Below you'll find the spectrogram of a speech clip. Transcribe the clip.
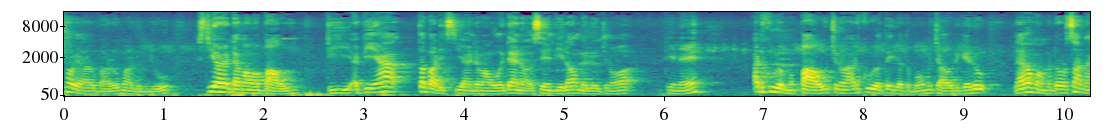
600လို့ဘာလို့မှလိုမျိုး steering တမ်းမှာမပါဘူးဒီအပြင်ကတပ်ပါတီ steering တမ်းမှာဝယ်တဲ့တော့အဆင်ပြေလောက်မယ်လို့ကျွန်တော်ကထင်တယ်အဲ့တခုတော့မပါဘူးကျွန်တော်အဲ့တခုတော့တိတ်တော့သဘောမကျဘူးတကယ်လို့လမ်းအောင်မှာမတော်ဆမှ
